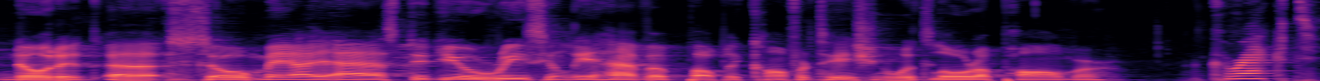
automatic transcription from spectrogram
Noted. Uh, so, may I ask, did you recently have a public confrontation with Laura Palmer? Correct.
